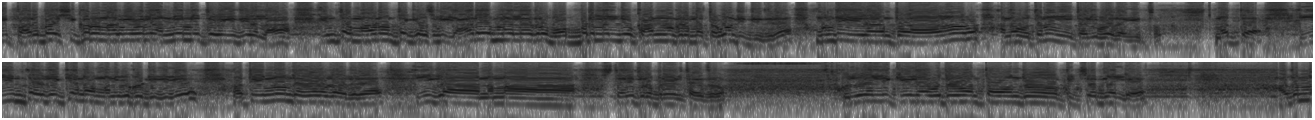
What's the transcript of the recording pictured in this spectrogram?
ಈ ಪರಭಾಷಿಕರು ನಾವಿವೆಲ್ಲ ಅನ್ಯೋನ್ಯತೆಯಾಗಿದೆಯಲ್ಲ ಇಂಥ ಮಾಡುವಂತ ಕೆಲಸ ಯಾರ ಆದರೂ ಒಬ್ಬರ ಮೇಲೆ ನೀವು ಕಾನೂನು ಕ್ರಮ ತಗೊಂಡಿದ್ದಿದ್ರೆ ಮುಂದೆ ಅಂತ ಅನಾಹುತನ ನೀವು ತಡಿಬೋದಾಗಿತ್ತು. ಮತ್ತೆ ಇಂಥದಕ್ಕೆ ನಾವು ಮನವಿ ಕೊಟ್ಟಿದ್ದೀವಿ. ಮತ್ತೆ ಇನ್ನೊಂದು ಹೇಳೋದಾದ್ರೆ, ಈಗ ನಮ್ಮ ಸ್ನೇಹಿತರೊಬ್ರು ಹೇಳ್ತಾ ಇದ್ರು ಹುಲ್ಲಲ್ಲಿ ಕೀಳಾಗುವುದು ಅಂತ ಒಂದು ಪಿಕ್ಚರ್ನಲ್ಲಿ ಅದನ್ನ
